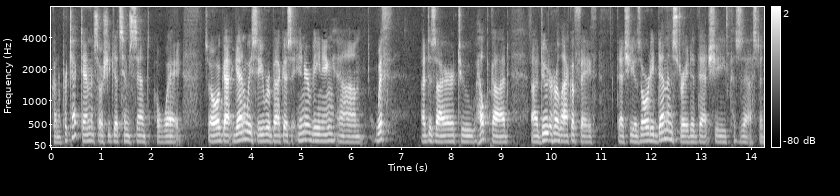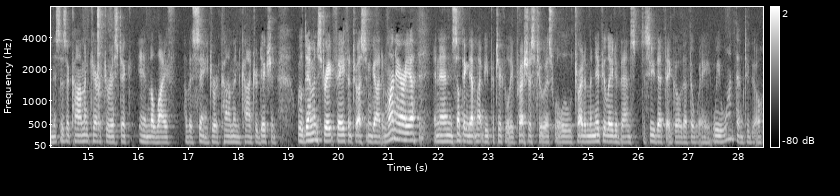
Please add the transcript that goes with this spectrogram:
going to protect him, and so she gets him sent away. So again, we see Rebekah's intervening um, with a desire to help God uh, due to her lack of faith that she has already demonstrated that she possessed. And this is a common characteristic in the life of a saint, or a common contradiction. We'll demonstrate faith and trust in God in one area, and then something that might be particularly precious to us, we'll try to manipulate events to see that they go that the way we want them to go,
